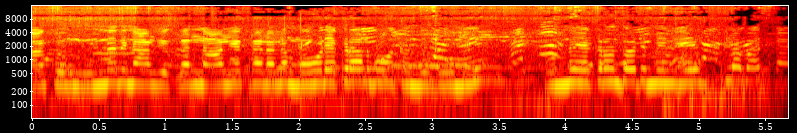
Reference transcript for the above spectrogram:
మాకు ఉన్నది నాలుగు ఎకరాలు నాలుగు ఎకరాలలో మూడు ఎకరాలు పోతుంది భూమి. ఉన్న ఎకరం తోటి మేము ఎట్లా బతకాలి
